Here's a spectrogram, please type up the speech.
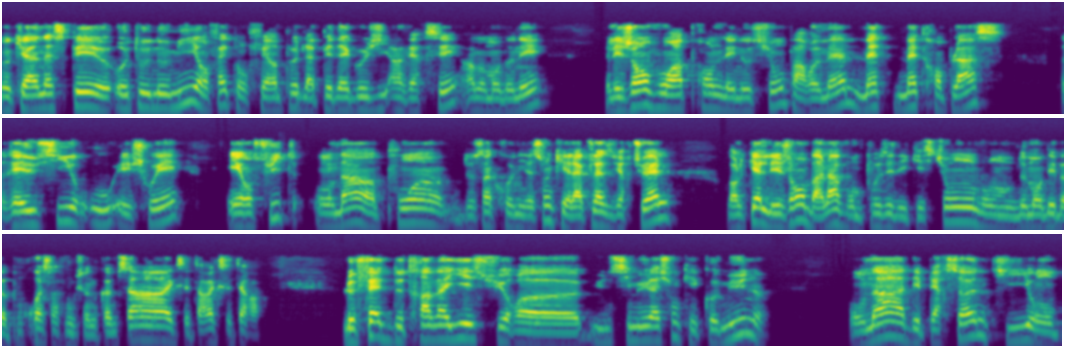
Donc il y a un aspect euh, autonomie, en fait, on fait un peu de la pédagogie inversée à un moment donné. Les gens vont apprendre les notions par eux-mêmes, mettre, en place, réussir ou échouer. Et ensuite, on a un point de synchronisation qui est la classe virtuelle, dans lequel les gens bah, là, vont poser des questions, vont demander bah, pourquoi ça fonctionne comme ça, etc. etc. Le fait de travailler sur euh, une simulation qui est commune, on a des personnes qui, ont,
